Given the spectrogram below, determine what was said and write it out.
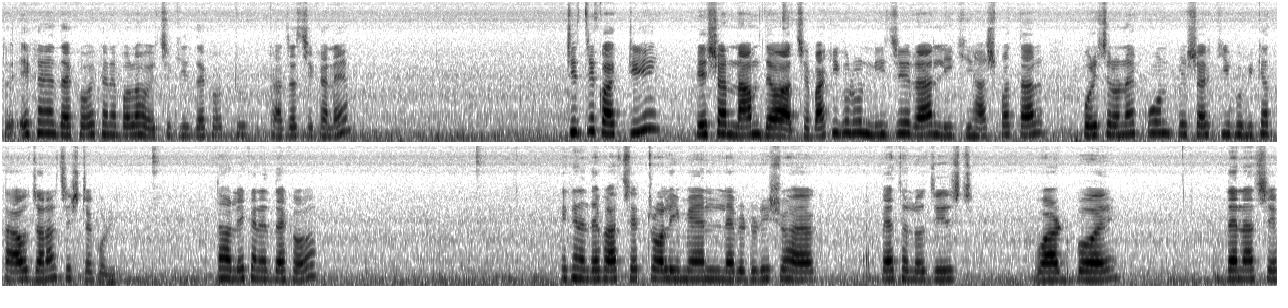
তো এখানে দেখো, এখানে বলা হয়েছে কি, দেখো একটু কাজ আছে এখানে। চিত্রে কয়েকটি পেশার নাম দেওয়া আছে। বাকিগুলো নিজেরা লিখি। হাসপাতাল পরিচালনায় কোন পেশার কি ভূমিকা তাও জানার চেষ্টা করি। তাহলে এখানে দেখো। এখানে দেখো আছে ট্রলিম্যান, ল্যাবরেটরি সহায়ক, প্যাথোলজিস্ট, ওয়ার্ড বয়। দেন আছে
